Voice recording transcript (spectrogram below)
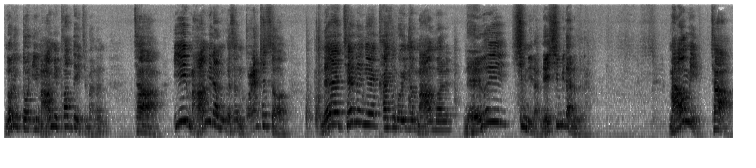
노력도 이 마음이 포함되어 있지만은, 자, 이 마음이라는 것은 꼬약해서 내 재능에 가지고 있는 마음을 내의 심리다. 내 심이라는 거다. 마음이, 자,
